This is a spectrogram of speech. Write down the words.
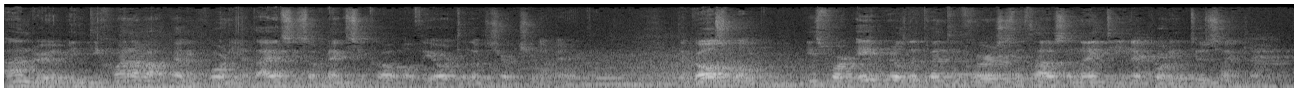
Andrew in Tijuana, Baja California, Diocese of Mexico of the Orthodox Church in America. The Gospel is for April the 21st, 2019, according to St. John.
